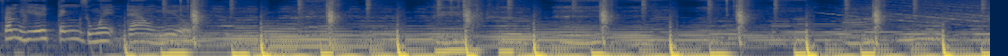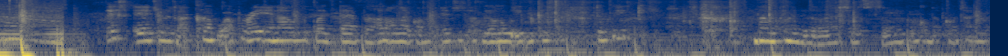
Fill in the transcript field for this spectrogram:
from here, things went downhill. This edge was not cooperating. I look like that, bro. I don't like all my edges ugly on the wig because the wig. But I'm do the lashes, so we're gonna go back on time.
